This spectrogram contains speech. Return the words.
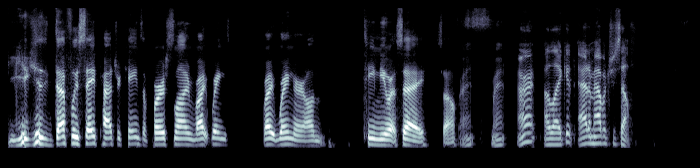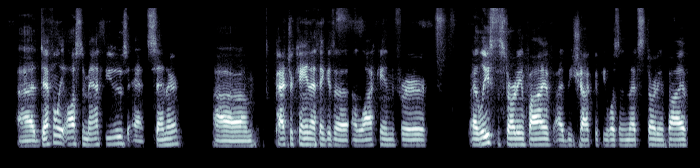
you can definitely say Patrick Kane's a first line right wing, right winger on Team USA. So right, right. All right. I like it. Adam, how about yourself? Uh, definitely Auston Matthews at center. Um, Patrick Kane, I think, is a, a lock in for at least the starting five. I'd be shocked if he wasn't in that starting five.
